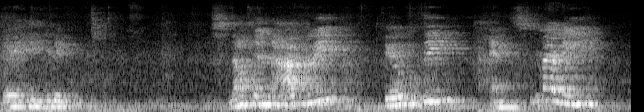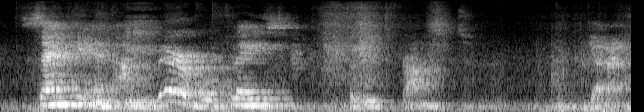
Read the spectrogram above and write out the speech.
where he lived. It's not an ugly, filthy, and smelly, sandy, and unbearable place to eat from. Get right.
